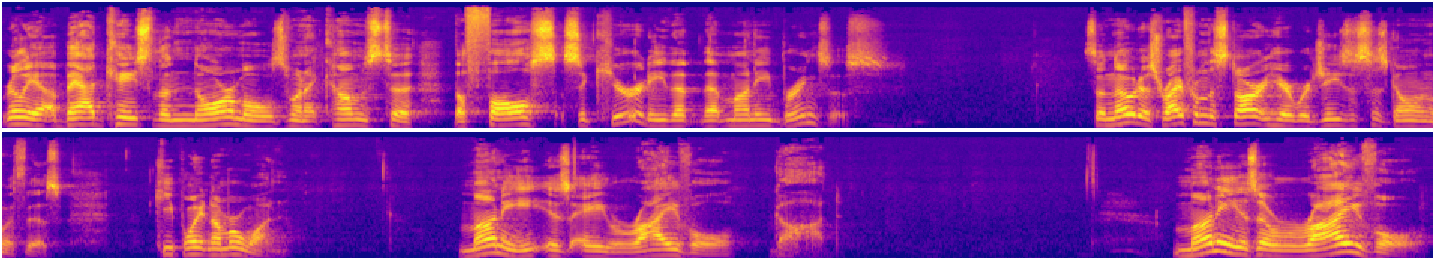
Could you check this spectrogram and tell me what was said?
really a bad case of the normals when it comes to the false security that, that money brings us. So notice right from the start here where Jesus is going with this. Key point number one money is a rival God. Money is a rival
